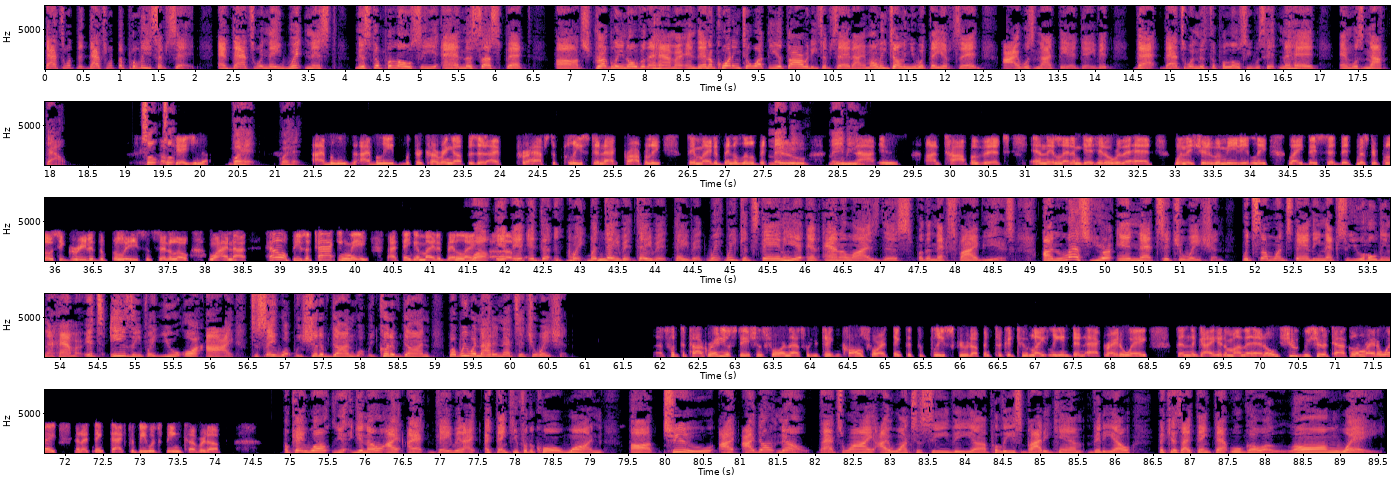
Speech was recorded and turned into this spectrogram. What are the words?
That's what the that's what the police have said, and that's when they witnessed Mr. Pelosi and the suspect uh, struggling over the hammer. And then, according to what the authorities have said, I am only telling you what they have said. I was not there, David. That that's when Mr. Pelosi was hit in the head and was knocked out. So, so okay, you know. go ahead, go ahead. I believe I believe what they're covering up is that I perhaps the police didn't act properly. They might have been a little bit Maybe, too maybe. not as on top of it, and they let him get hit over the head when they should have immediately. Like they said that Mr. Pelosi greeted the police and said hello. Why not? Help! He's attacking me. I think it might have been like. well, um, it, it, it, wait, but David, David, David, we, we could stand here and analyze this for the next five years. Unless you're in that situation with someone standing next to you holding a hammer, it's easy for you or I to say what we should have done, what we could have done, but we were not in that situation. That's what the talk radio station's for, and that's what you're taking calls for. I think that the police screwed up and took it too lightly and didn't act right away. Then the guy hit him on the head. Oh, shoot, we should have tackled him right away. And I think that could be what's being covered up. Okay, well, you, you know, I, I, David, I, I thank you for the call. One, Uh, two, I, I don't know. That's why I want to see the uh, police body cam video because I think that will go a long way.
